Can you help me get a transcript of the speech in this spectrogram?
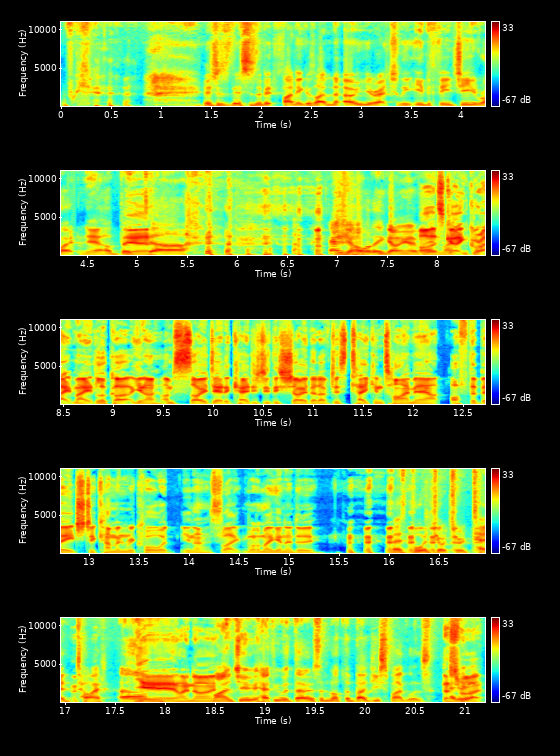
this is this is a bit funny because I know you're actually in Fiji right now, but Yeah. uh, how's your holiday going over Oh, there, it's mate? going great, mate. Look, I, you know, I'm so dedicated to this show that I've just taken time out off the beach to come and record. You know, it's like, what am I going to do? Those board shorts are a tad tight. Um, yeah, I know. Mind you, happy with those and not the budgie smugglers. That's Anyway, right.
